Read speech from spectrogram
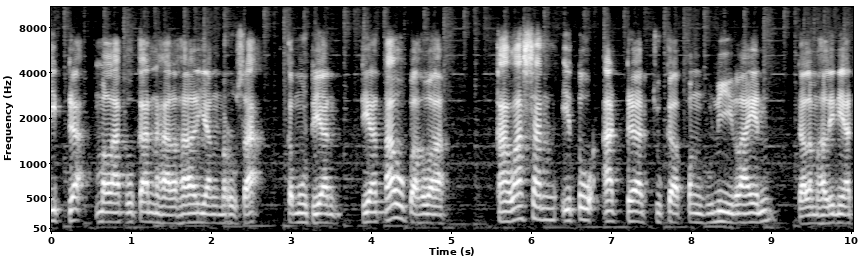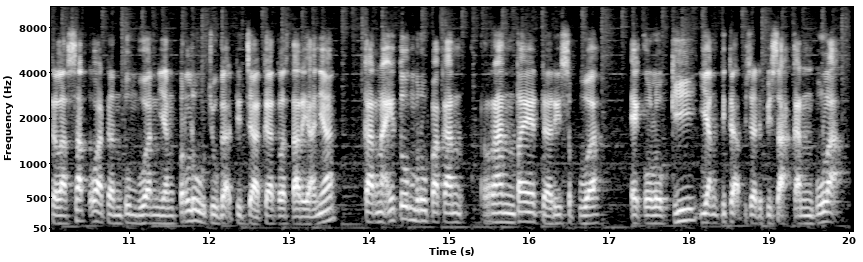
tidak melakukan hal-hal yang merusak. Kemudian dia tahu bahwa kawasan itu ada juga penghuni lain. Dalam hal ini adalah satwa dan tumbuhan yang perlu juga dijaga kelestariannya. Karena itu merupakan rantai dari sebuah ekologi yang tidak bisa dipisahkan pula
